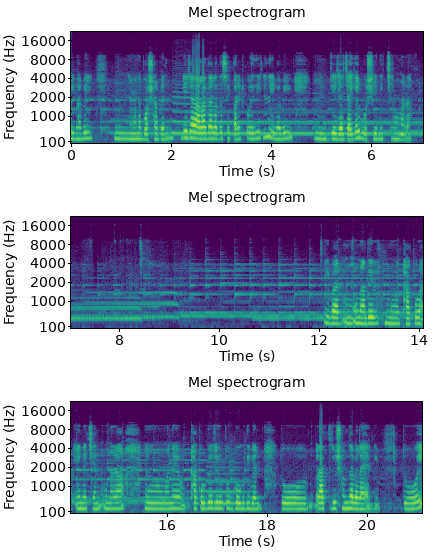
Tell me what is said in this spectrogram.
এইভাবেই মানে বসাবেন। যে যার আলাদা আলাদা সেপারেট করে দিয়েছেন, এইভাবেই যে যার জায়গায় বসিয়ে নিচ্ছেন ওনারা। এবার ওনাদের ঠাকুর এনেছেন ওনারা মানে ঠাকুরকে যেহেতু ভোগ দিবেন, তো রাত্রি সন্ধ্যাবেলায় আর কি। তো ওই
